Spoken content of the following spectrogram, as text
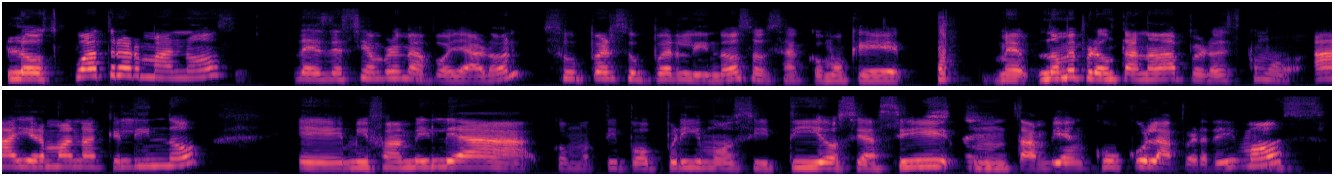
los cuatro hermanos desde siempre me apoyaron, súper, súper lindos, o sea, como que me, no me preguntan nada, pero es como, ay, hermana, qué lindo. Eh, mi familia, como tipo primos y tíos y así, sí. mmm, también Cucu la perdimos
